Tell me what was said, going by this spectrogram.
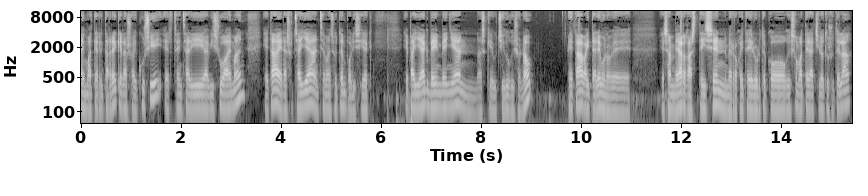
Hainbat herritarrek erasoa ikusi, ertzaintzari abizua eman, eta erasotzailea antzeman zuten poliziek. Epaileak behin behinean azke utzi du gizon hau, eta baita ere, bueno, be, esan behar gazteizen berrogeita urteko gizon batera txilotu zutela,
